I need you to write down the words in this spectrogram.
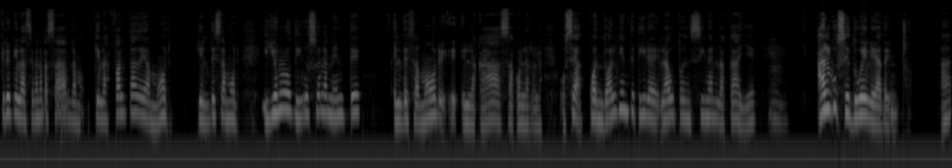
creo que la semana pasada hablamos, que la falta de amor, que el desamor. Y yo no lo digo solamente el desamor eh, en la casa, con la relación. O sea, cuando alguien te tira el auto encima en la calle, mm. algo se duele adentro. ¿ah?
